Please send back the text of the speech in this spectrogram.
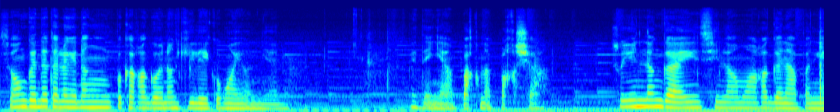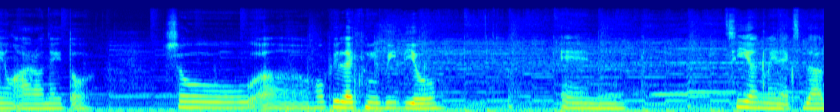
So, ang ganda talaga ng pagkakagawa ng kilay ko ngayon yan. Ganda niya. Pak na pak siya. So, yun lang guys. Yun lang ang mga kaganapan ngayong araw na ito. So, uh, hope you like my video. And, see you on my next vlog.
